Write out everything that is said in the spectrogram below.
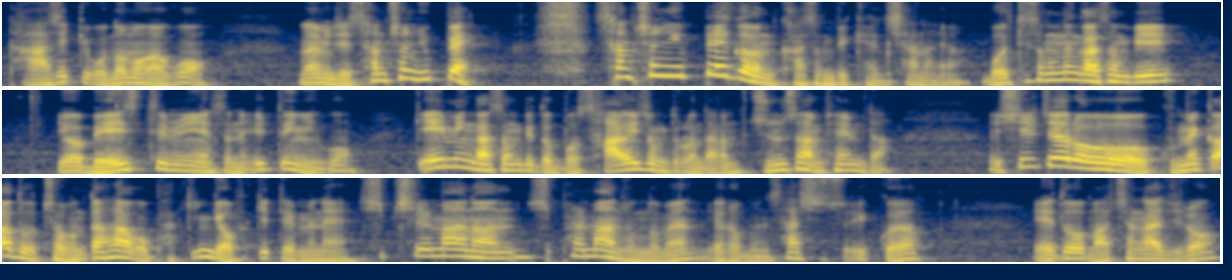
다 제끼고 넘어가고 그 다음에 이제 3600 3600은 가성비 괜찮아요 멀티 성능 가성비 이 mainstream에서는 1등이고 gaming 가성비도 뭐 4위 정도로 나름 준수한 편입니다. 실제로 구매가도 저번 달하고 바뀐 게 없기 때문에 17만원, 18만원 정도면 여러분 사실 수 있고요. 얘도 마찬가지로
